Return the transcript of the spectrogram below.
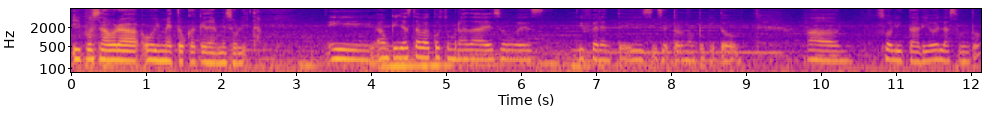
y pues ahora hoy me toca quedarme solita. Y aunque ya estaba acostumbrada a eso, es diferente y si se torna un poquito uh, solitario el asunto.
